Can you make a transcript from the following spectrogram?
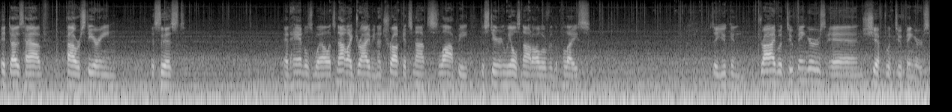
it does have power steering, assist. It handles well. It's not like driving a truck. It's not sloppy. The steering wheel's not all over the place. So you can drive with two fingers and shift with two fingers.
